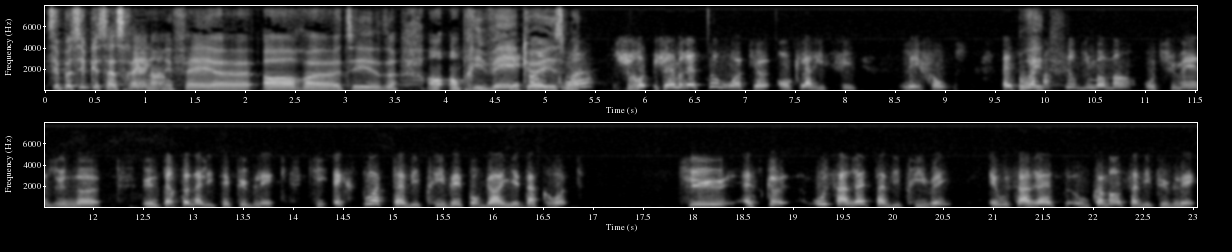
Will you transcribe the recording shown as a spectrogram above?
c'est possible que ça se règle en effet euh, hors, tu sais, en, en, privé et, que... J'aimerais ça, moi, qu'on clarifie les choses. Est-ce qu'à partir du moment où tu es une, une personnalité publique qui exploite ta vie privée pour gagner ta croûte, tu, est-ce que, où s'arrête ta vie privée et où s'arrête, où commence ta vie publique?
